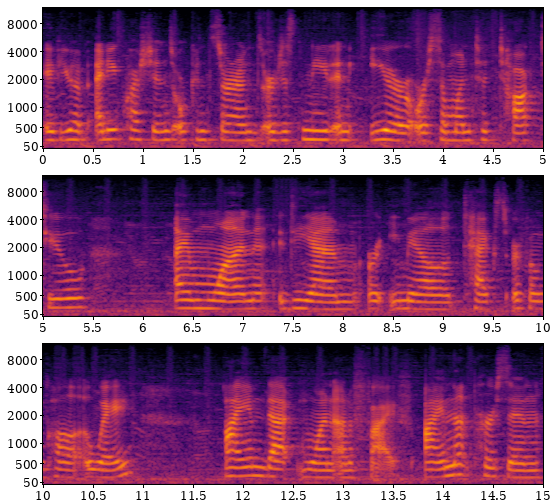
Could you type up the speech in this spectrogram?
If you have any questions or concerns or just need an ear or someone to talk to, I am one DM or email, text, or phone call away. I am that one out of five. I am that person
